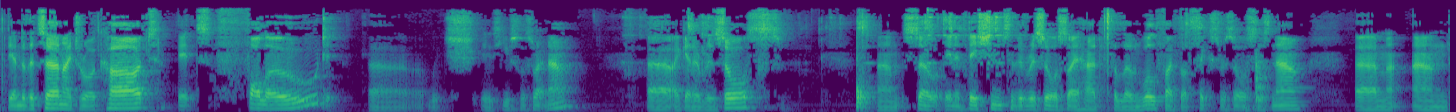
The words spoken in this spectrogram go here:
At the end of the turn, I draw a card. It's followed, uh, which is useless right now. Uh, I get a resource. Um, so, in addition to the resource I had for Lone Wolf, I've got six resources now, um, and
